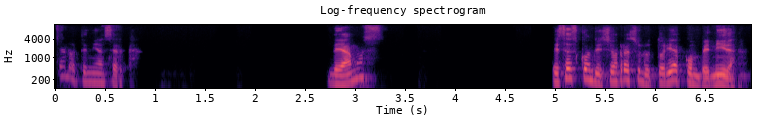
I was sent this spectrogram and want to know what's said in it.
ya lo tenían cerca. Veamos. Esa es condición resolutoria convenida.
